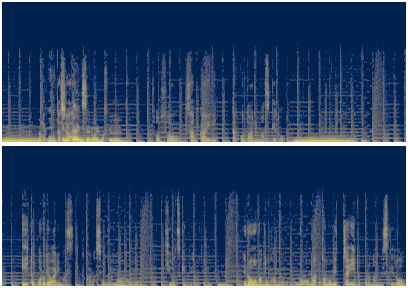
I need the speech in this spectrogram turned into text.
うーんなんか行ってみたいみたいなのはありますけどね。うん、そうそう。3回行ったことありますけど。うーん。いいところではあります。だからそういうなるほど。気をつけてう、うん、でローマとかもローマとかもめっちゃいいところなんですけど、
